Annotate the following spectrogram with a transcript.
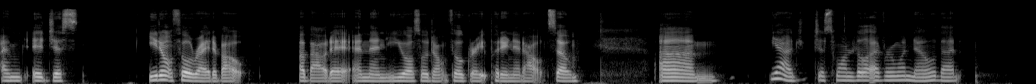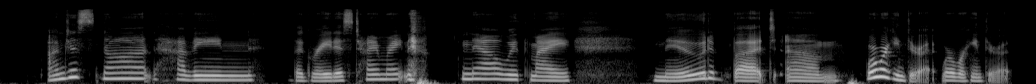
I'm, it just, you don't feel right about about it and then you also don't feel great putting it out so um yeah just wanted to let everyone know that I'm just not having the greatest time right now, now with my mood, but um, we're working through it. We're working through it,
